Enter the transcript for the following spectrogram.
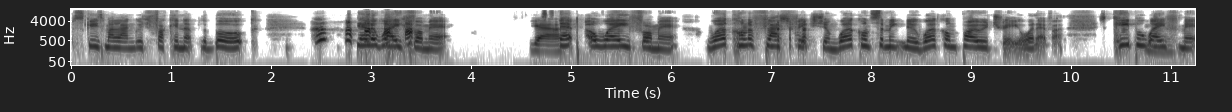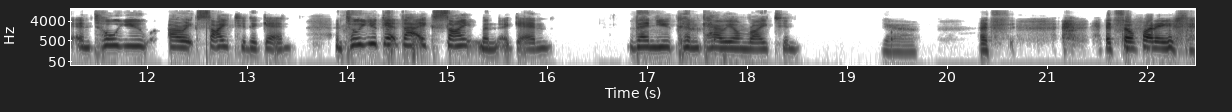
excuse my language, fucking up the book, get away from it. Yeah. Step away from it. Work on a flash fiction, work on something new, work on poetry or whatever. Keep away Yeah. from it until you are excited again. Until you get that excitement again, then you can carry on writing. Yeah. It's it's so funny you say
